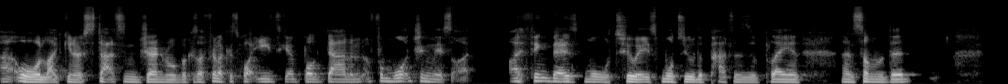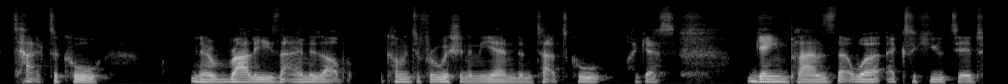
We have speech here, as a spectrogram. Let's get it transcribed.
uh, or like you know stats in general, because I feel like it's quite easy to get bogged down. And from watching this, I I think there's more to it. It's more to do with the patterns of play and, and some of the tactical, you know, rallies that ended up coming to fruition in the end and tactical, I guess, game plans that were executed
